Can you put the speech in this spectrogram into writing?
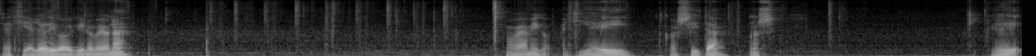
Decía yo, digo, aquí no veo nada Vamos a ver, amigo Allí hay cositas No sé Ok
